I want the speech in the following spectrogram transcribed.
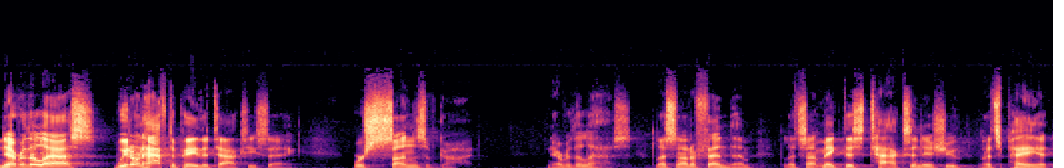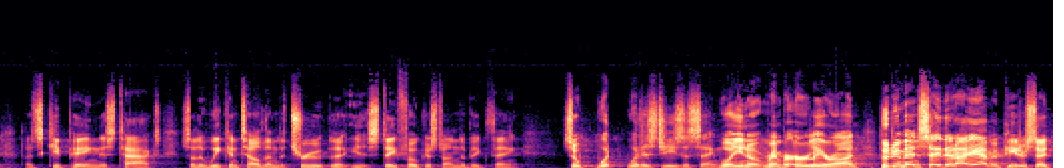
Nevertheless, we don't have to pay the tax, he's saying. We're sons of God. Nevertheless, let's not offend them. Let's not make this tax an issue. Let's pay it. Let's keep paying this tax so that we can tell them the truth, that you stay focused on the big thing. So, what, what is Jesus saying? Well, you know, remember earlier on, who do men say that I am? And Peter said,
